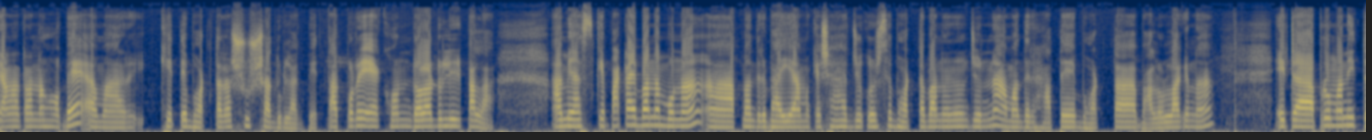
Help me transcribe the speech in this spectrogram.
টানা টানা হবে, আমার খেতে ভর্তাটা সুস্বাদু লাগবে। তারপরে এখন ডলাডলির পালা। আমি আজকে পাটায় বানাবো না। আপনাদের ভাইয়া আমাকে সাহায্য করছে ভর্তা বানানোর জন্য। আমাদের হাতে ভর্তা ভালো লাগে না। এটা প্রমাণিত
